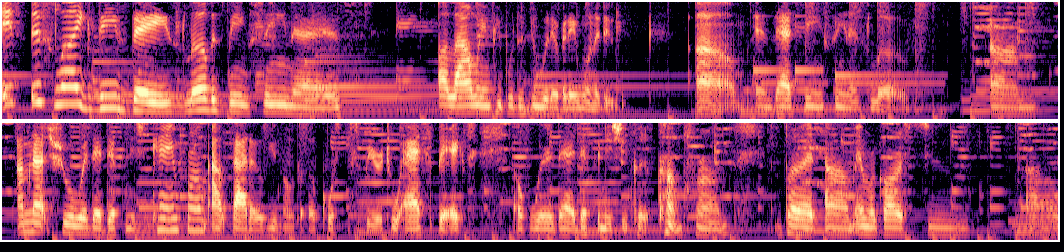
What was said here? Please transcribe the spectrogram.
It's, it's like these days, love is being seen as allowing people to do whatever they want to do. Um, and that's being seen as love. Um, I'm not sure where that definition came from, outside of, you know, the, of course, the spiritual aspect of where that definition could have come from. But um, in regards to uh,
